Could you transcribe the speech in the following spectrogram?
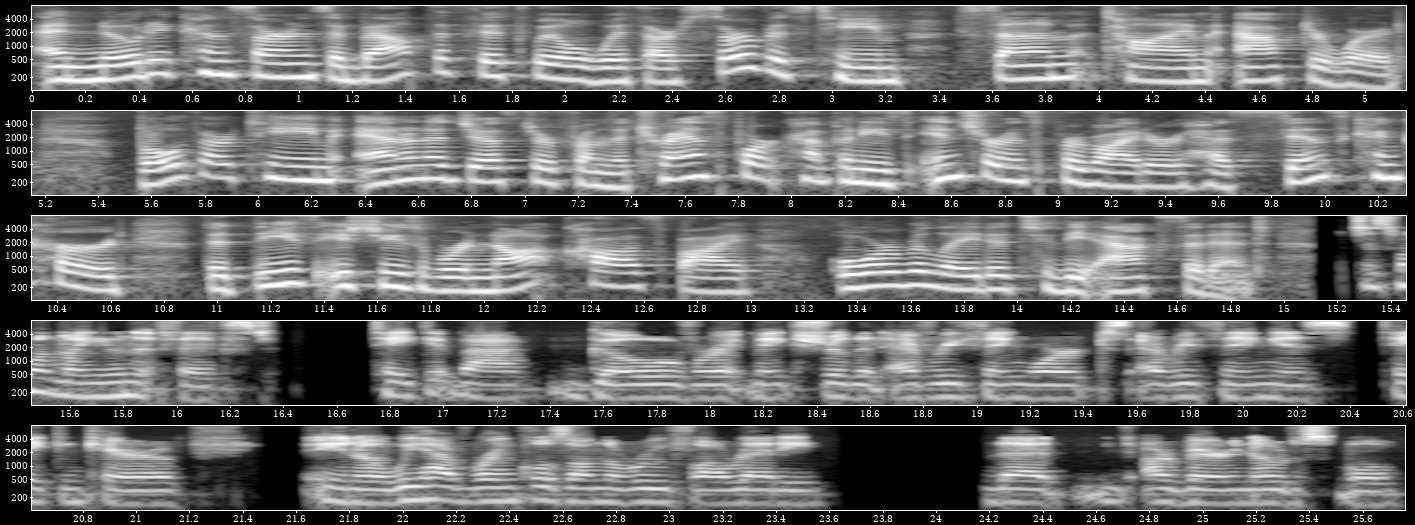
and noted concerns about the fifth wheel with our service team some time afterward. Both our team and an adjuster from the transport company's insurance provider has since concurred that these issues were not caused by or related to the accident. Just want my unit fixed. Take it back, go over it, make sure that everything works, everything is taken care of. You know, we have wrinkles on the roof already that are very noticeable.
